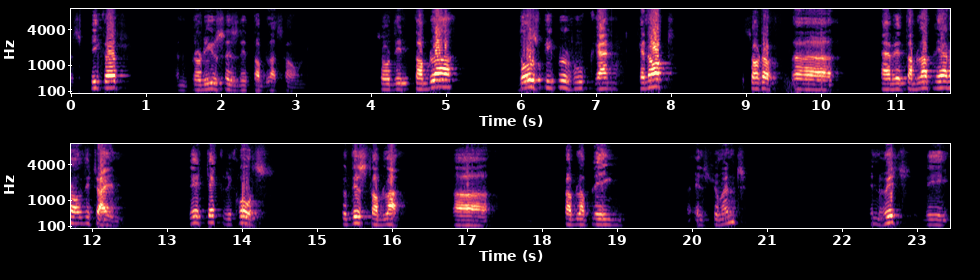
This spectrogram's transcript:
a speaker and produces the tabla sound. So the tabla, those people who can cannot sort of uh, have a tabla player all the time, they take recourse to this tabla, uh, tabla playing instrument, in which the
